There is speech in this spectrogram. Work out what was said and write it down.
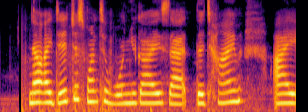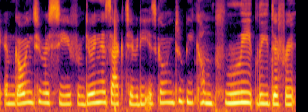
now, I did just want to warn you guys that the time I am going to receive from doing this activity is going to be completely different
